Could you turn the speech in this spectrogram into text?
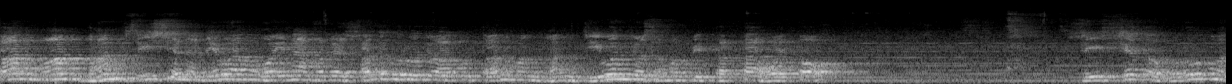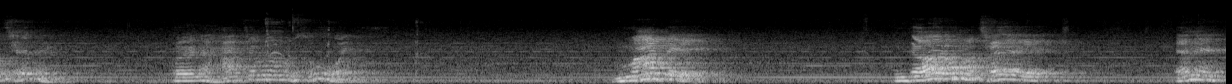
તન મન ધન શિષ્યને દેવાનું હોય એના બદલે સદગુરુ જો આખું તન મન ધન જીવન જો સમર્પિત કરતા હોય તો શિષ્ય તો ગુરુનો છે ને તો એને હાચવવાનું શું હોય? માટે ધર્મ છે. એને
